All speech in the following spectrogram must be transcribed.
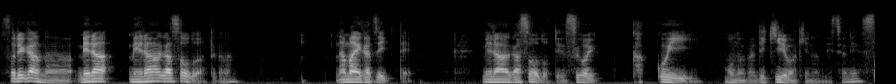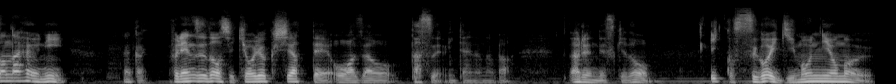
それがなメラメラーガソードだったかな。名前がついてて。メラーガソードっていうすごいかっこいいものができるわけなんですよね。そんな風になんかフレンズ同士協力し合って大技を出すみたいなのがあるんですけど一個すごい疑問に思う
